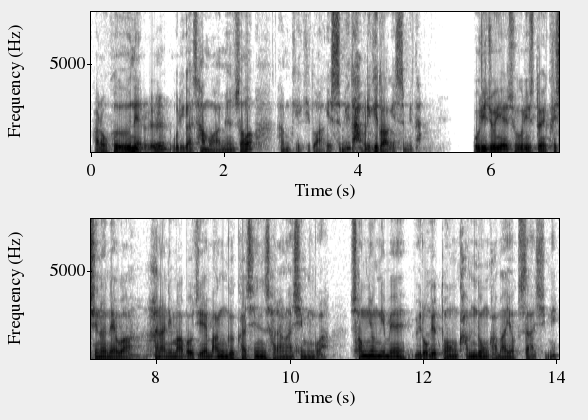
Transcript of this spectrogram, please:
바로 그 은혜를 우리가 사모하면서 함께 기도하겠습니다. 우리 기도하겠습니다. 우리 주 예수 그리스도의 크신 은혜와 하나님 아버지의 망극하신 사랑하심과 성령님의 위로교통 감동 감화 역사하심이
